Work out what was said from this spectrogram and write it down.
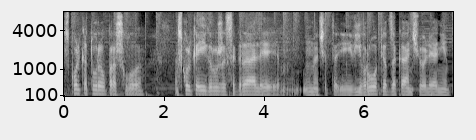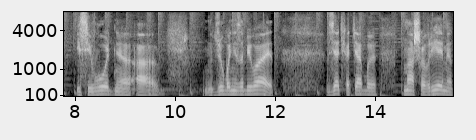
Сколько туров прошло, сколько игр уже сыграли, значит, и в Европе вот заканчивали они, и сегодня, а Дзюба не забивает. Взять хотя бы наше время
